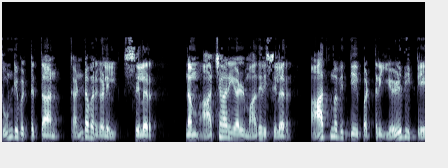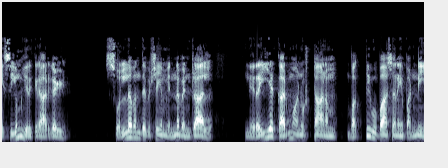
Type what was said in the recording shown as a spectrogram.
தூண்டிவிட்டுத்தான் கண்டவர்களில் சிலர் நம் ஆச்சாரியால் மாதிரி சிலர் ஆத்ம வித்யை பற்றி எழுதி பேசியும் இருக்கிறார்கள். சொல்ல வந்த விஷயம் என்னவென்றால் நிறைய கர்ம அனுஷ்டானம் பக்தி உபாசனை பண்ணி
